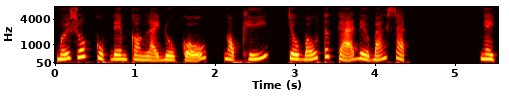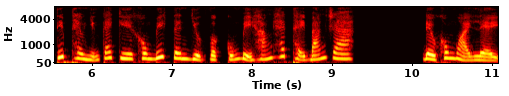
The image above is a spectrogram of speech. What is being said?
mới rốt cục đem còn lại đồ cổ, ngọc khí, châu báu tất cả đều bán sạch. Ngày tiếp theo những cái kia không biết tên dược vật cũng bị hắn hết thảy bán ra. Đều không ngoại lệ,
